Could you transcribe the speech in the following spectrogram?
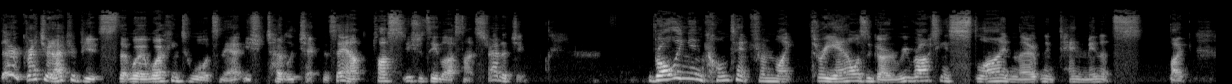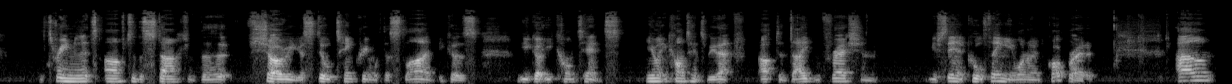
there are graduate attributes that we're working towards now. You should totally check this out. Plus, you should see last night's strategy. Rolling in content from like three hours ago, rewriting a slide in the opening 10 minutes, like three minutes after the start of the show, you're still tinkering with the slide because you got your content, you want your content to be that up to date and fresh and you've seen a cool thing, you want to incorporate it. Um,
